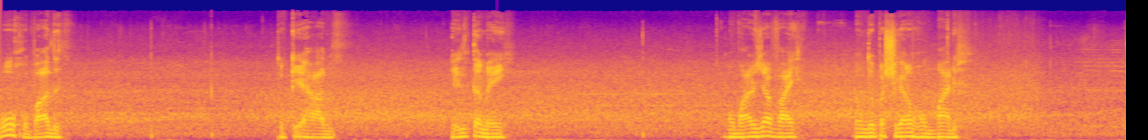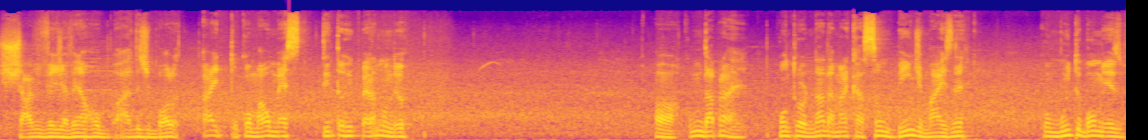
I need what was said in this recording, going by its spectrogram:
Oh, roubada. Toquei errado. Ele também. Romário já vai. Não deu pra chegar no Romário. Chave já vem na roubada de bola. Ai, tocou mal. O Messi tenta recuperar, não deu. Ó, como dá pra contornar da marcação bem demais, né? Ficou muito bom mesmo.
